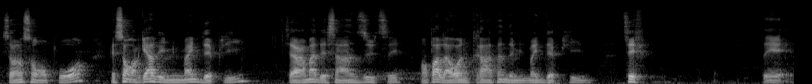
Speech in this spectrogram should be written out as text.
selon son poids. Mais si on regarde les millimètres de pli, c'est vraiment descendu. tu sais. On parle d'avoir une trentaine de millimètres de pli. Tu sais, t'sais,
